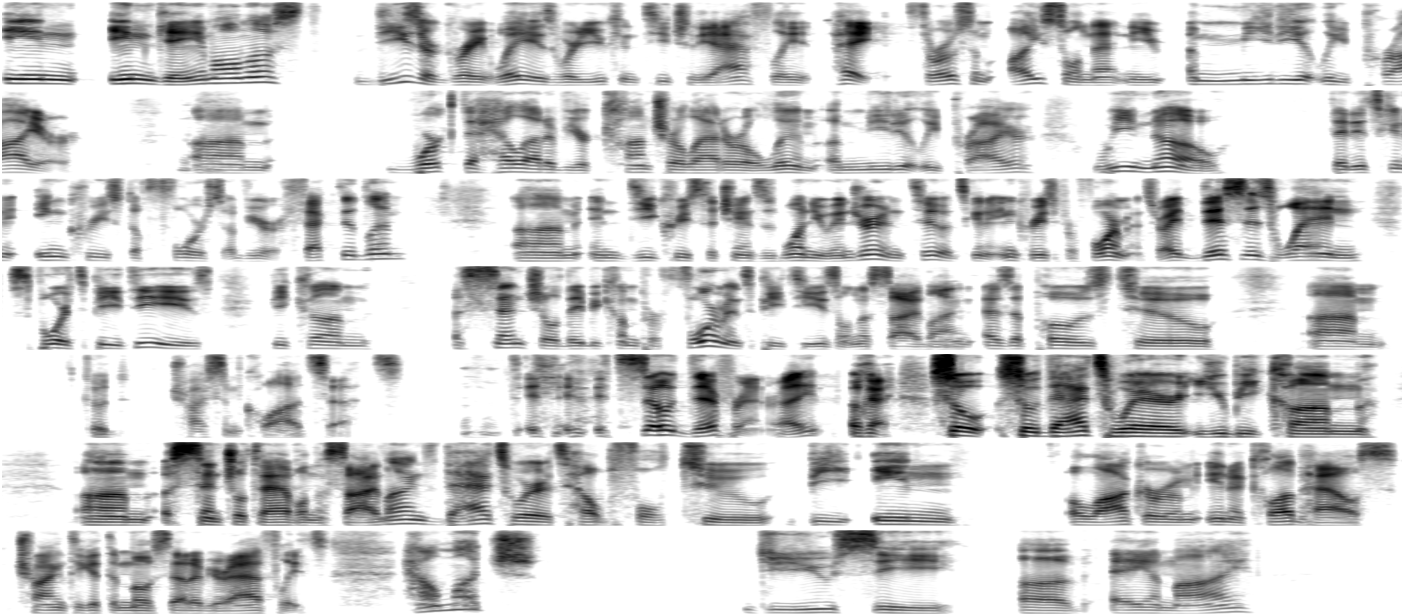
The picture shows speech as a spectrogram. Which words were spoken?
in in game almost? these are great ways where you can teach the athlete, hey, throw some ice on that knee immediately prior. Mm-hmm. Um, work the hell out of your contralateral limb immediately prior. We know that it's going to increase the force of your affected limb um, and decrease the chances one you injure, and two, it's going to increase performance. Right. This is when sports PTs become essential. They become performance PTs on the sideline as opposed to um, go try some quad sets. Mm-hmm. It, it, it's so different, right? Okay, so so that's where you become um, essential to have on the sidelines. That's where it's helpful to be in a locker room in a clubhouse, trying to get the most out of your athletes. How much do you see of AMI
